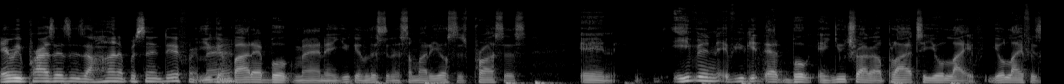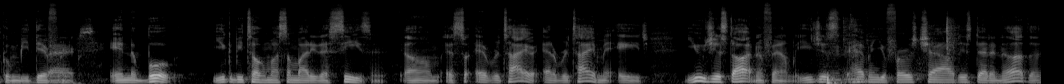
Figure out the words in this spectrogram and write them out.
Every process is hundred percent different. You man. can buy that book, man, and you can listen to somebody else's process. And even if you get that book and you try to apply it to your life, your life is to be different. Facts. In the book, you could be talking about somebody that's seasoned, um, at, at retire at a retirement age. You just starting a family. You just having your first child, this, that, and the other.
